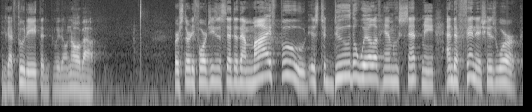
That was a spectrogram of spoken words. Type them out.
he's got food to eat that we don't know about. Verse 34 Jesus said to them, My food is to do the will of him who sent me and to finish his work.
